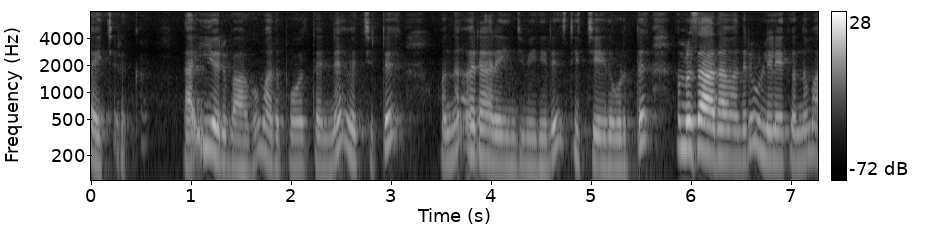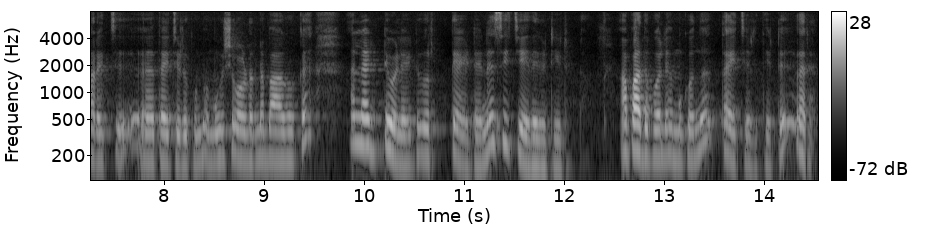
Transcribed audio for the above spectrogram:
തയ്ച്ചെടുക്കാം ദാ ഈ ഒരു ഭാഗവും അതുപോലെ തന്നെ വെച്ചിട്ട് ഒന്ന് ഒരു അര ഇഞ്ച് വീതിയിൽ സ്റ്റിച്ച് ചെയ്ത് കൊടുത്ത് നമ്മൾ സാധാ മാതിരി ഉള്ളിലേക്കൊന്ന് മറിച്ച് തയ്ച്ചെടുക്കുമ്പോൾ നമുക്ക് ഷോൾഡറിന്റെ ഭാഗമൊക്കെ നല്ല അടിപൊളിയായിട്ട് വൃത്തിയായിട്ട് തന്നെ സ്റ്റിച്ച് ചെയ്ത് കിട്ടിയിട്ടുണ്ടാവും അപ്പോൾ അതുപോലെ നമുക്കൊന്ന് തയ്ച്ചെടുത്തിട്ട് വരാം.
